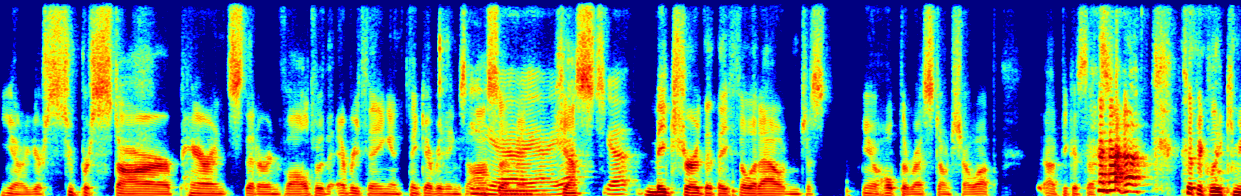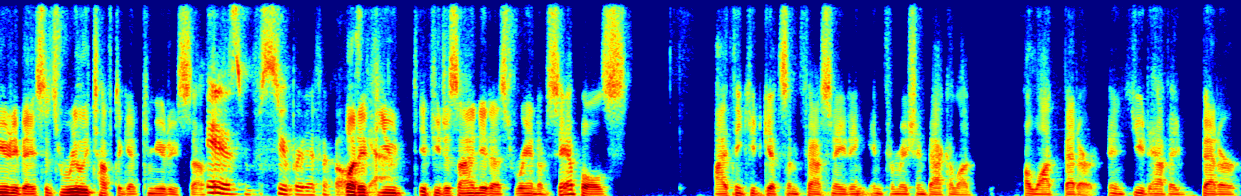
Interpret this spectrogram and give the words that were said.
you know your superstar parents that are involved with everything and think everything's awesome yeah, and yeah, just yeah. make sure that they fill it out and just you know hope the rest don't show up uh, because that's typically community based it's really tough to get community stuff it is super difficult but if you if you designed it as random samples I think you'd get some fascinating information back a lot, a lot better, and you'd have a better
